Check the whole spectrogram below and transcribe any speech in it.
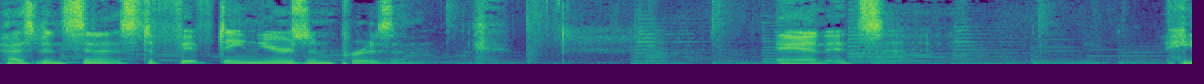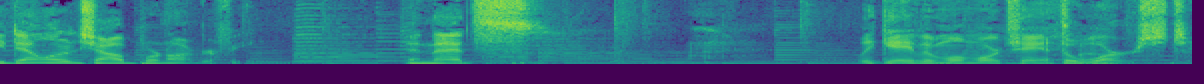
has been sentenced to 15 years in prison. and it's he downloaded child pornography. And that's We gave him one more chance. the worst.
